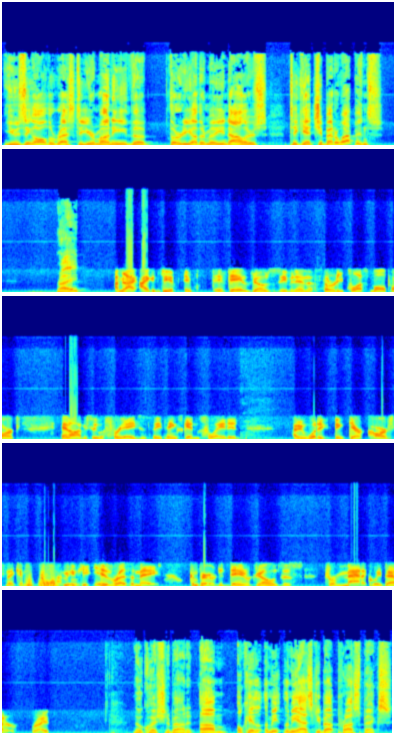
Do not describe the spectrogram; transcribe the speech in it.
using all the rest of your money, the thirty other million dollars, to get you better weapons, right? I mean, I, I could see if, if if Daniel Jones is even in the thirty plus ballpark, and obviously with free agency things get inflated. I mean, what do you think Derek Carr's thinking? I mean, he, his resume compared to Daniel Jones is dramatically better, right? No question about it. Um, okay, let me let me ask you about prospects.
